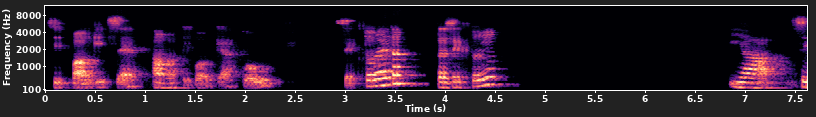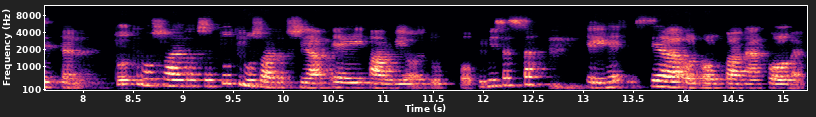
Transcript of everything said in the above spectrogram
sit palkitsee ammattikorkeakoulusektoreita tai sektoria. Ja sitten tutkimuslaitokset, tutkimuslaitoksia ei arvioitu oppimisessa, eli he, siellä on ollut nämä kolme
